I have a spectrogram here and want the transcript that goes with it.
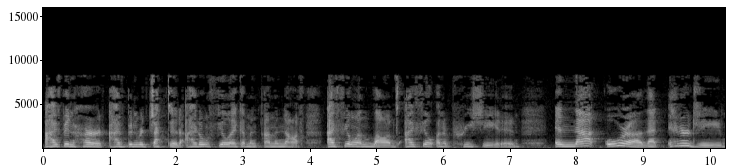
I've been hurt. I've been rejected. I don't feel like I'm, I'm enough. I feel unloved. I feel unappreciated. And that aura, that energy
